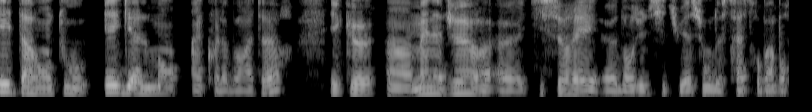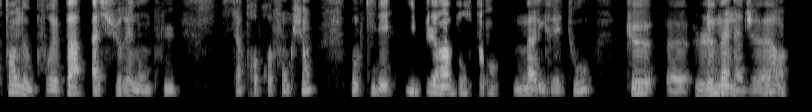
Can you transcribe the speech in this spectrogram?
est avant tout également un collaborateur et que un manager qui serait dans une situation de stress trop important ne pourrait pas assurer non plus sa propre fonction. Donc il est hyper important malgré tout le manager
